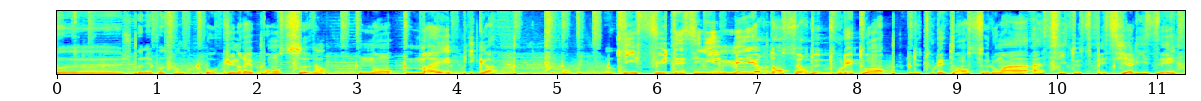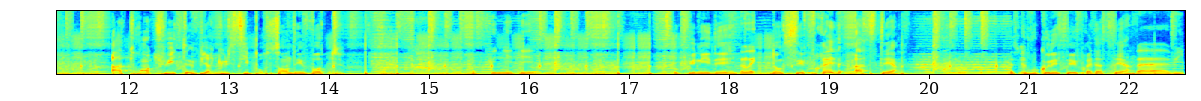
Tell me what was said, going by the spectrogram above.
Non, je connais pas son nom. Aucune réponse? Non. Non. Mae Piga. Oh, oh. Qui fut désigné meilleur danseur de tous les temps, de tous les temps selon un, un site spécialisé à 38,6% des votes? Aucune idée. Aucune idée Oui. Donc c'est Fred Astaire. Est-ce que vous connaissez Fred Astaire? Bah oui.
